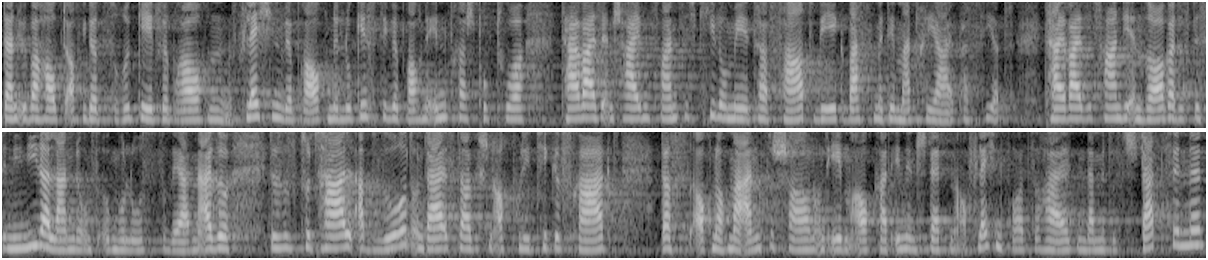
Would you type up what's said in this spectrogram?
dann überhaupt auch wieder zurückgeht. Wir brauchen Flächen, wir brauchen eine Logistik, wir brauchen eine Infrastruktur. Teilweise entscheiden 20 Kilometer Fahrtweg, was mit dem Material passiert. Teilweise fahren die Entsorger das bis in die Niederlande, um es irgendwo loszuwerden. Also das ist total absurd und da ist, glaube ich, schon auch Politik gefragt, das auch noch mal anzuschauen und eben auch gerade in den Städten auch Flächen vorzuhalten, damit es stattfindet.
